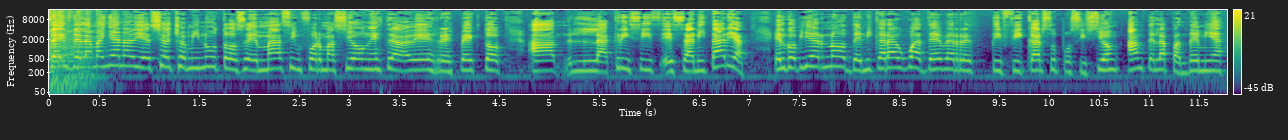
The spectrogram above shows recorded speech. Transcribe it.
6 de la mañana, 18 minutos. Eh, más información esta vez respecto a la crisis eh, sanitaria. El gobierno de Nicaragua debe rectificar su posición ante la pandemia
